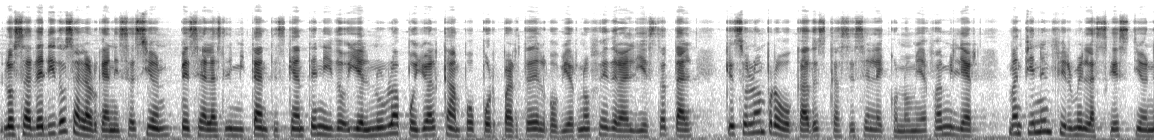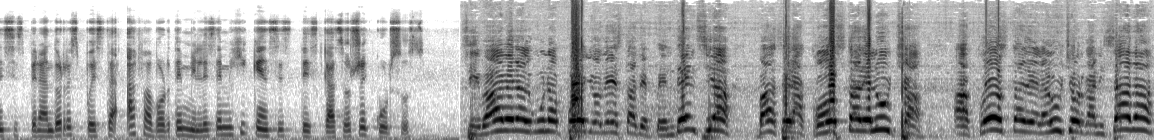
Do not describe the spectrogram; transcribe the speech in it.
Los adheridos a la organización, pese a las limitantes que han tenido y el nulo apoyo al campo por parte del gobierno federal y estatal, que solo han provocado escasez en la economía familiar, mantienen firme las gestiones esperando respuesta a favor de miles de mexiquenses de escasos recursos. Si va a haber algún apoyo de esta dependencia, va a ser a costa de lucha, a costa de la lucha organizada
